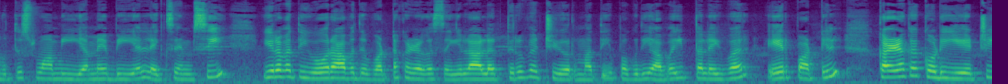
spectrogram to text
முத்துசுவாமி எம்ஏபிஎல் எக்ஸ்எம்சி இருபத்தி ஓராவது வட்டக்கழக செயலாளர் திருவெற்றியூர் மத்திய பகுதி அவைத்தலைவர் ஏற்பாட்டில் கழக கொடியேற்றி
